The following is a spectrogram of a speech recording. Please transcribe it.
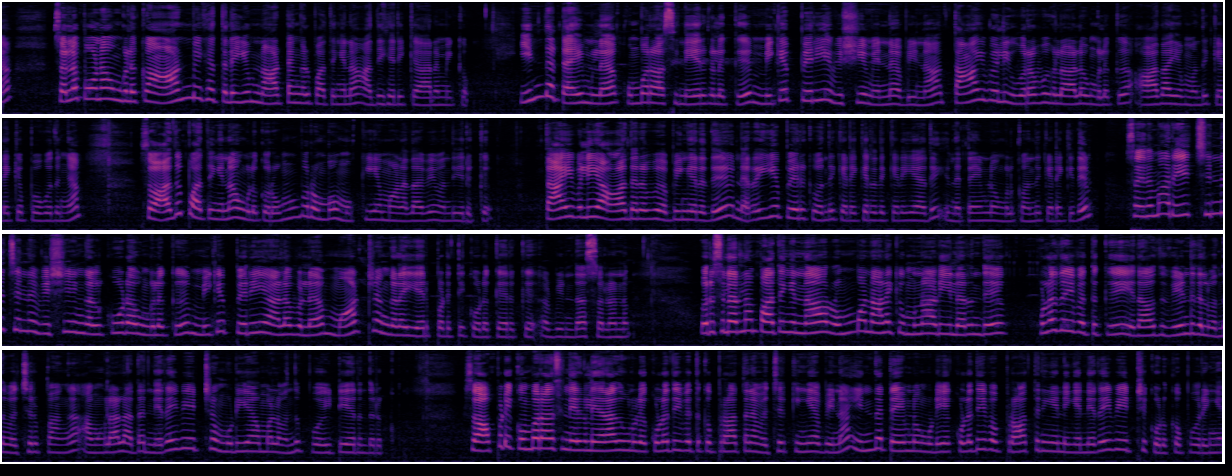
சொல்லப்போனால் உங்களுக்கு ஆன்மீகத்திலையும் நாட்டங்கள் பார்த்திங்கன்னா அதிகரிக்க ஆரம்பிக்கும். இந்த டைமில் கும்பராசி நேர்களுக்கு மிகப்பெரிய விஷயம் என்ன அப்படின்னா தாய் வழி உறவுகளால் உங்களுக்கு ஆதாயம் வந்து கிடைக்க போகுதுங்க. ஸோ அது பார்த்திங்கன்னா உங்களுக்கு ரொம்ப ரொம்ப முக்கியமானதாகவே வந்து இருக்குது தாய் வழி ஆதரவு அப்படிங்கிறது நிறைய பேருக்கு வந்து கிடைக்கிறது கிடையாது. இந்த டைமில் உங்களுக்கு வந்து கிடைக்குது. ஸோ இது மாதிரி சின்ன சின்ன விஷயங்கள் கூட உங்களுக்கு மிகப்பெரிய அளவில் மாற்றங்களை ஏற்படுத்தி கொடுக்க இருக்குது அப்படின்னு தான் சொல்லணும். ஒரு சிலர்லாம் பார்த்தீங்கன்னா ரொம்ப நாளைக்கு முன்னாடியிலேருந்து குலதெய்வத்துக்கு ஏதாவது வேண்டுதல் வந்து வச்சுருப்பாங்க. அவங்களால அதை நிறைவேற்ற முடியாமல் வந்து போயிட்டே இருந்திருக்கும். ஸோ அப்படி கும்பராசினியர்கள் யாராவது உங்களுடைய குலதெய்வத்துக்கு பிரார்த்தனை வச்சுருக்கீங்க அப்படின்னா இந்த டைமில் உங்களுடைய குலதெய்வ பிரார்த்தனையை நீங்கள் நிறைவேற்றி கொடுக்க போகிறீங்க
